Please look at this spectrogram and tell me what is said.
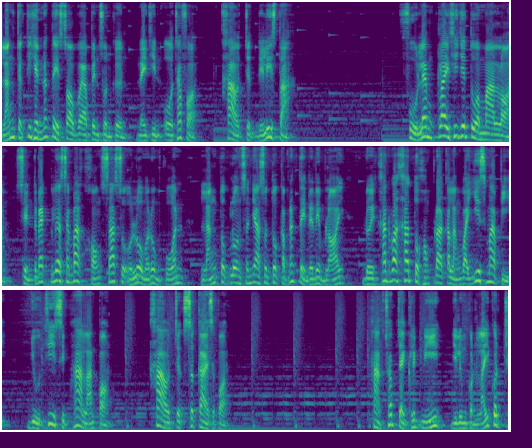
หลังจากที่เห็นนักเตะซอฟแวร์เป็นส่วนเกินในทีมโอทัฟฟอร์ดข่าวจากเดลี่สตาร์ ฟูลแลมใกล้ที่จะตัวมาลอนเซนเตอร์แบ็กเลือดแซมบ้าของซาโซโอโลมาร่วมกวน หลังตกลงสัญญาส่วนตัวกับนักเตะได้เรียบร้อย โดยคาดว่าค่าตัวของปลากระหลังวัย 25 ปี อยู่ที่ 15 ล้านปอนด์ข่าวจากสกายสปอร์ตหากชอบใจคลิปนี้ อย่าลืมกดไลค์กดแช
